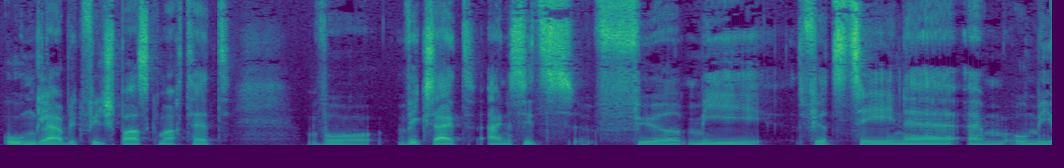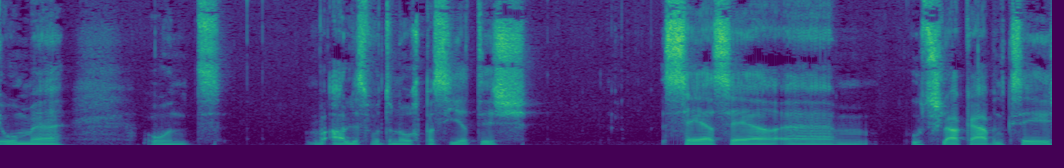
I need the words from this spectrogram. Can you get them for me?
unglaublich viel Spaß gemacht hat, wo, wie gesagt, einerseits für mich, für die Szene ähm, um mich herum und alles, was danach passiert ist, sehr, sehr ähm, ausschlaggebend war.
